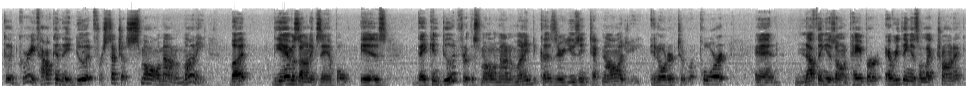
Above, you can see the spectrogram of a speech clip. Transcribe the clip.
"Good grief! How can they do it for such a small amount of money?" But the Amazon example is they can do it for the small amount of money because they're using technology in order to report, and nothing is on paper. Everything is electronic.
